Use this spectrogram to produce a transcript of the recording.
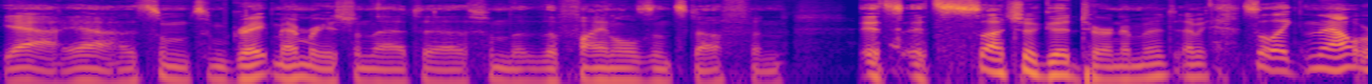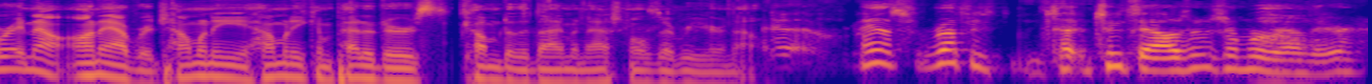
yeah, yeah, some some great memories from that, uh, from the, the finals and stuff, and it's it's such a good tournament. I mean, so like now, right now, on average, how many how many competitors come to the Diamond Nationals every year now? Uh, yeah, it's roughly t- 2,000, somewhere Wow. around there.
